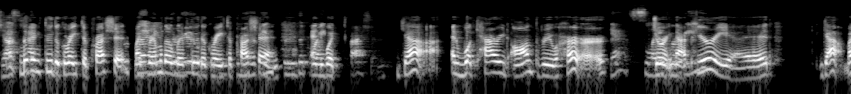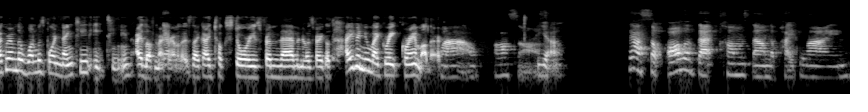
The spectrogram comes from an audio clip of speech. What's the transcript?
just living had, through the Great Depression. My grandmother through, lived through the Great Depression, the Great and what, Depression. yeah, and what carried on through her yeah, during that period. Yeah, my grandmother one was born 1918. I love my yeah. grandmothers. Like I took stories from them, and it was very good. I even knew my great grandmother. Wow, awesome. Yeah. Yeah, so all of that comes down the pipeline,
